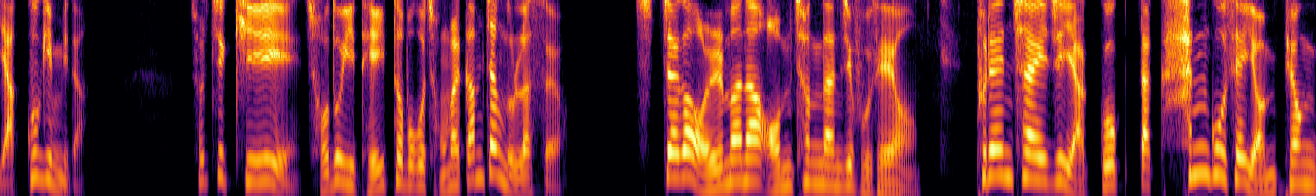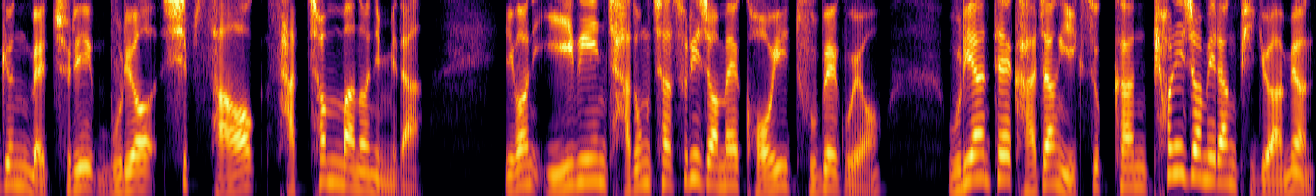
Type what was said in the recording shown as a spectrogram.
약국입니다. 솔직히 저도 이 데이터 보고 정말 깜짝 놀랐어요. 숫자가 얼마나 엄청난지 보세요. 프랜차이즈 약국 딱 한 곳의 연평균 매출이 무려 14억 4천만 원입니다. 이건 2위인 자동차 수리점의 거의 두 배고요. 우리한테 가장 익숙한 편의점이랑 비교하면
